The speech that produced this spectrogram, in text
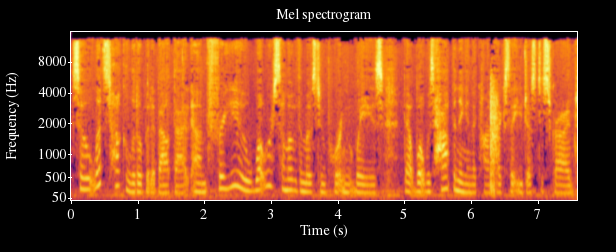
So let's talk a little bit about that. Um, for you, what were some of the most important ways that what was happening in the context that you just described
